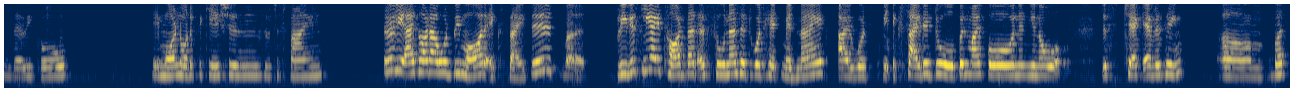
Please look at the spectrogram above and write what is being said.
There we go. Okay, more notifications, which is fine. Really, I thought I would be more excited, but previously I thought that as soon as it would hit midnight, I would be excited to open my phone and you know just check everything. Um, but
